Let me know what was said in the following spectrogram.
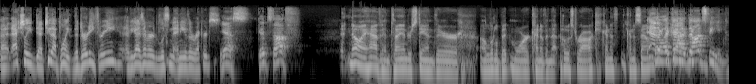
uh, actually, uh, to that point, the Dirty Three. Have you guys ever listened to any of their records? Yes, good stuff. no, I haven't. I understand they're a little bit more kind of in that post rock kind of kind of sound. Yeah, They're they're- like they're kinda- uh, they're- Godspeed.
